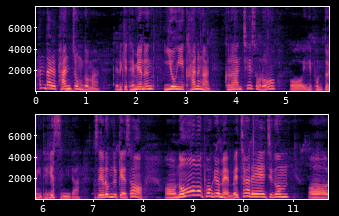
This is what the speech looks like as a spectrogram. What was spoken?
한 달 반 정도만 이렇게 되면은 이용이 가능한 그러한 채소로 어, 이게 봄동이 되겠습니다. 그래서 여러분들께서 어, 너무 폭염에 몇 차례 지금 어,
